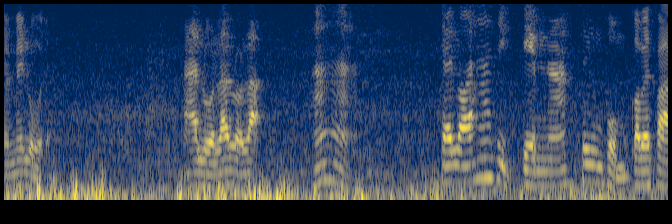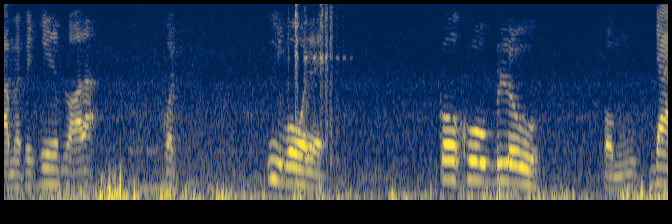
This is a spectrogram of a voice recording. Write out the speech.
มันไม่โหลดอะอ่าโหลดละโหลดละอ่าใช้ร้อยห้าสิบเกมนะ ซึ่งผมก็ไปฟาร์มมาเป็นที่เรียบร้อยละ กดอีโวเลยโกคูบลูผมได้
